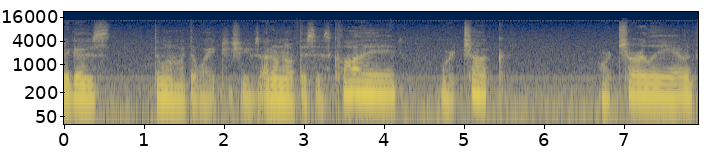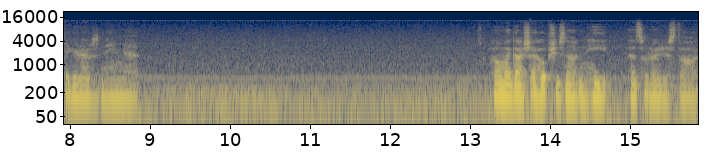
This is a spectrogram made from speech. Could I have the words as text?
There goes the one with the white shoes. I don't know if this is Clyde or Chuck or Charlie. I haven't figured out his name yet. Oh my gosh, I hope she's not in heat. That's what I just thought.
